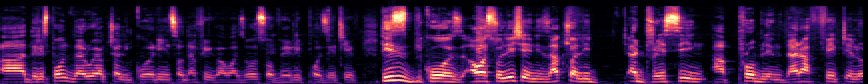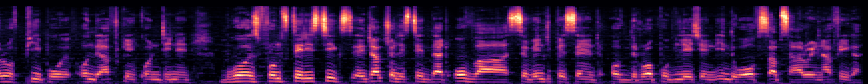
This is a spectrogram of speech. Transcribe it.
uh, the response that we actually got in south africa was also very positive. This is because our solution is actually addressing uh, problems that affect a lot of people on the African continent. Because from statistics it actually states that over 70% of the raw population in the whole of sub-Saharan Africa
